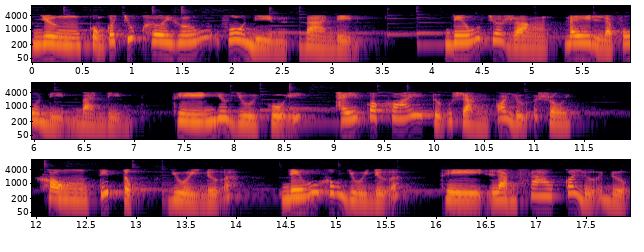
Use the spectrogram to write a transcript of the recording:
nhưng cũng có chút hơi hướng vô niệm mà niệm. Nếu cho rằng đây là vô niệm mà niệm thì như dùi củi thấy có khói tưởng rằng có lửa rồi. Không tiếp tục dùi nữa. Nếu không dùi nữa, thì làm sao có lửa được?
